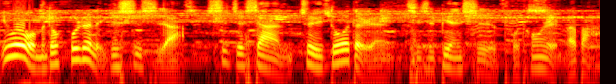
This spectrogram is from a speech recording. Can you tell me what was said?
因为我们都忽略了一个事实啊，世界上最多的人其实便是普通人了吧。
